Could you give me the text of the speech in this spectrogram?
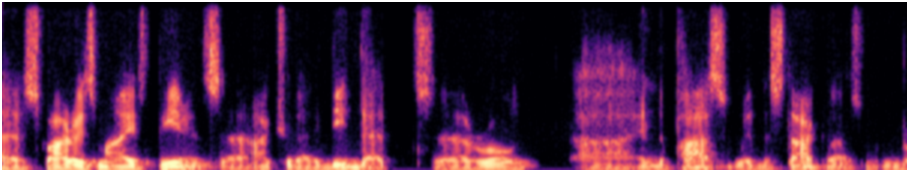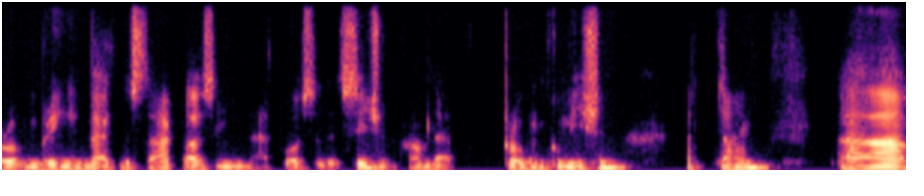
as far as my experience, actually, I did that road uh, in the past with the star class, bringing back the star class, and that was a decision from that program commission at the time, uh,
